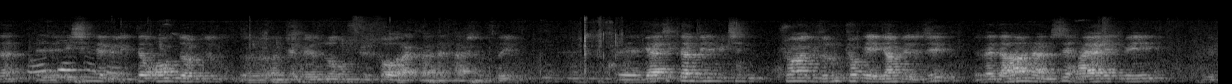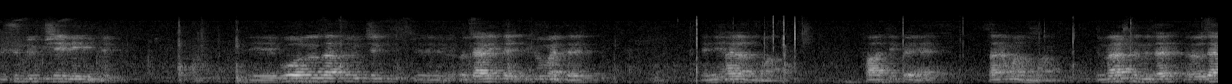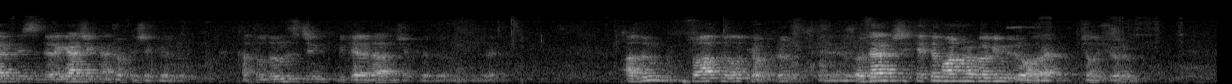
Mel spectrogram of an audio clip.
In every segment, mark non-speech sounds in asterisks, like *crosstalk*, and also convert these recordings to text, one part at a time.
birlikte 14 yıl e, önce mezun olmuş birisi olarak zaten karşınızdayım. E, Gerçekten benim için şu anki durum çok heyecan verici ve daha önemlisi hayal etmeyi düşündüğüm bir şey değildi. E, Bu organizasyon için e, özellikle hükümete, e, Nihal Hanım'a, Fatih Bey'e, Sanem Hanım'a, üniversitemize ve özellikle sizlere gerçekten çok teşekkür ediyorum. Katıldığınız için bir kere daha teşekkür ediyorum size. Adım Suat Kınalı Köprü. Ee, özel bir şirkette Marmara Bölge Müdürü olarak çalışıyorum.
